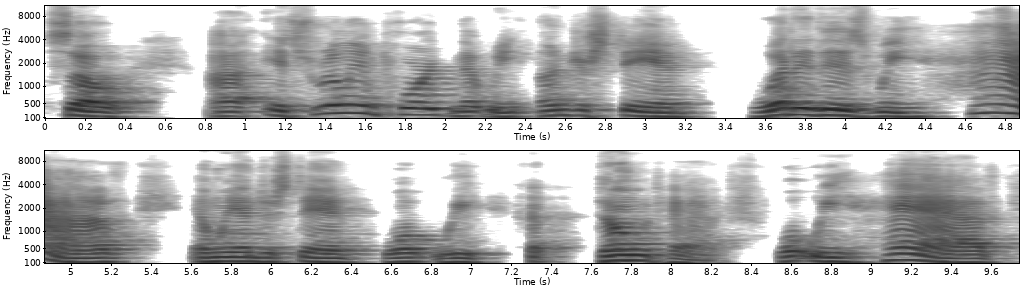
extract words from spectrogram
So uh, it's really important that we understand what it is we have and we understand what we don't have. What we have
